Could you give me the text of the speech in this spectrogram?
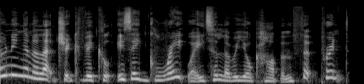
Owning an electric vehicle is a great way to lower your carbon footprint,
